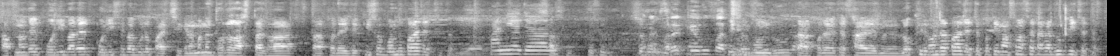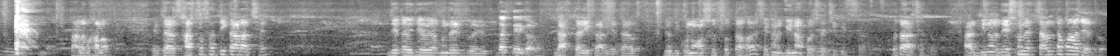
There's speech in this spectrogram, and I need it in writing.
আপনাদের পরিবারের পরিষেবাগুলো পাচ্ছে কিনা? মানে ধরো রাস্তাঘাট তারপরে এই যে কৃষক বন্ধু পাওয়া যাচ্ছে তো? পানীয় জল। কৃষক- বন্ধু তারপরে হচ্ছে লক্ষ্মীর ভান্ডার পাওয়া যাচ্ছে প্রতি মাসে মাসে টাকা ঢুকছে তো? তাহলে ভালো। এটা স্বাস্থ্যসাথী কার্ড আছে। যেটা ওই যে আমাদের ডাক্তারি কার্ড। যেটা যদি কোনো অসুস্থতা হয় সেখানে বিনা পয়সা চিকিৎসা। ওটা আছে তো? আর বিনা রেশনের চালটা পাওয়া যায় তো?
